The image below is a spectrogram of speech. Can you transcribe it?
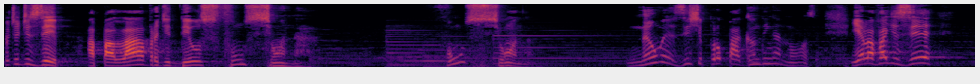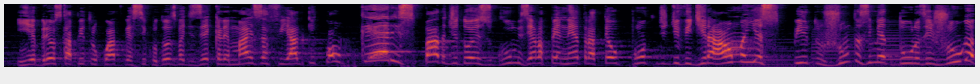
Deixa eu te dizer, a palavra de Deus funciona. Funciona. Não existe propaganda enganosa. E ela vai dizer em Hebreus capítulo 4, versículo 12, vai dizer que ela é mais afiada que qualquer espada de dois gumes, e ela penetra até o ponto de dividir a alma e espírito, juntas e medulas, e julga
